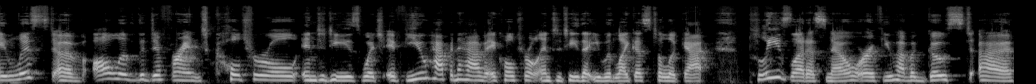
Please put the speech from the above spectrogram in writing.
a list of all of the different cultural entities, which, if you happen to have a cultural entity that you would like us to look at, please let us know. Or if you have a ghost uh,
